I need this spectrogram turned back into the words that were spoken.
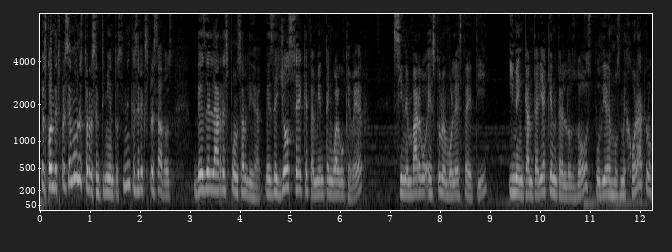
Entonces, cuando expresemos nuestros resentimientos, tienen que ser expresados desde la responsabilidad, desde yo sé que también tengo algo que ver, sin embargo, esto me molesta de ti y me encantaría que entre los dos pudiéramos mejorarlo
